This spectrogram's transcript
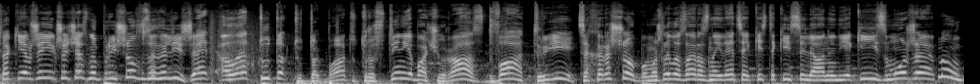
Так я вже, якщо чесно, прийшов взагалі жесть, але тут так тут так багато тростин я бачу. Раз, два, три. Це хорошо, бо можливо зараз знайдеться якийсь такий селянин, який зможе, ну,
